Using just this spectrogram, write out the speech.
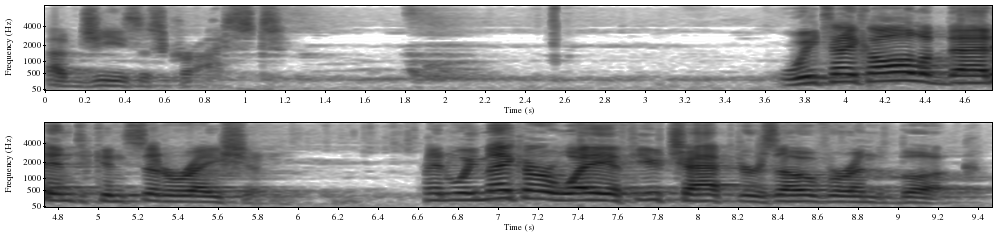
of Jesus Christ. We take all of that into consideration, and we make our way a few chapters over in the book.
